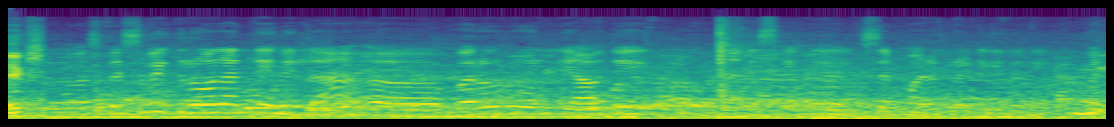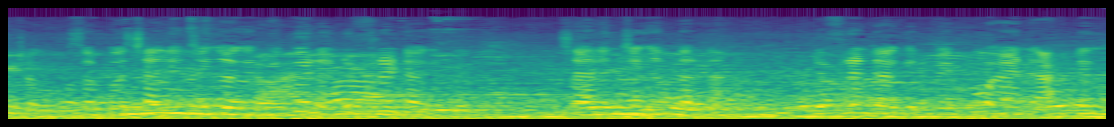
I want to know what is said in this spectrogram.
ನೆಕ್ಸ್ಟ್ ಸ್ಪೆಸಿಫಿಕ್ ರೋಲ್ ಅಂತ ಏನಿಲ್ಲ ಬರೋ ರೋಲ್ ಯಾವುದೇ ಇದ್ರೂ ನಾನು ಎಕ್ಸೆಪ್ಟ್ ಮಾಡೋಕ್ಕೆ ರೆಡಿ ಇದ್ದೀನಿ ಬಟ್ ಸ್ವಲ್ಪ ಚಾಲೆಂಜಿಂಗ್ ಆಗಿರಬೇಕು ಇಲ್ಲ ಡಿಫ್ರೆಂಟ್ ಆಗಿರಬೇಕು. ಚಾಲೆಂಜಿಂಗ್ ಅಂತಲ್ಲ ಡಿಫ್ರೆಂಟ್ ಆಗಿರಬೇಕು ಆ್ಯಂಡ್ ಆ್ಯಕ್ಟಿಂಗ್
